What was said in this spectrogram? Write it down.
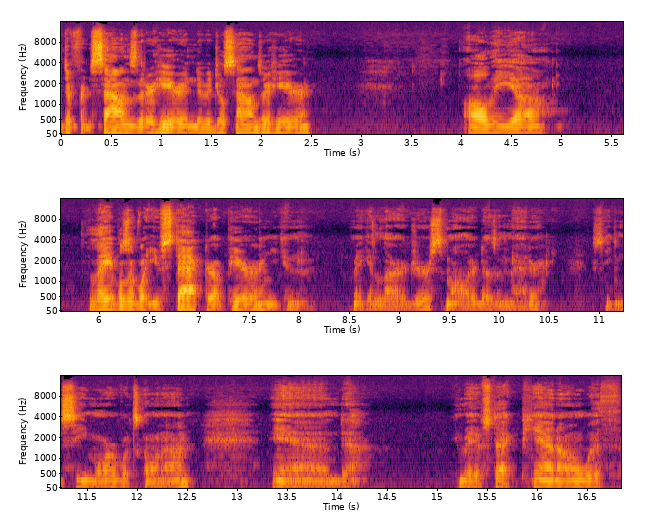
different sounds that are here. Individual sounds are here. All the uh, labels of what you've stacked are up here, and you can make it larger, smaller, doesn't matter. So you can see more of what's going on. And you may have stacked piano with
